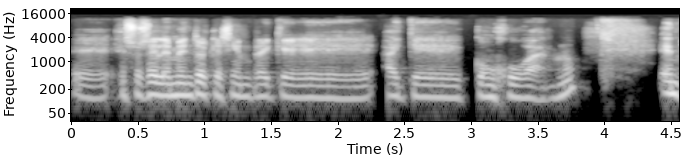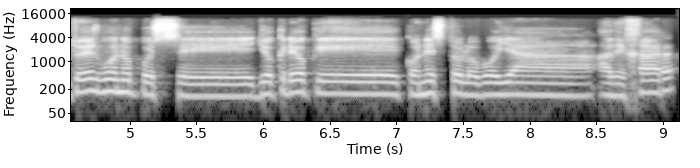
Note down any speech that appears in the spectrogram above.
eh, esos elementos que siempre hay que, hay que conjugar. Entonces, bueno, pues yo creo que con esto lo voy a, dejar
